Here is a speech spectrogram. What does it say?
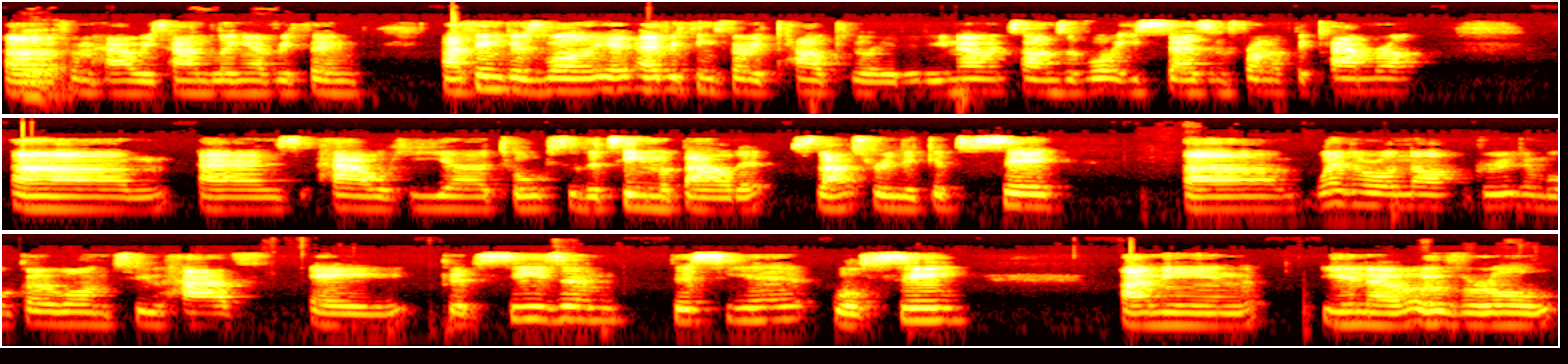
uh, Yeah. from how he's handling everything. I think as well, everything's very calculated. You know, in terms of what he says in front of the camera, um, and how he uh, talks to the team about it. So that's really good to see. Um, whether or not Gruden will go on to have a good season this year, we'll see. I mean, you know, overall,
